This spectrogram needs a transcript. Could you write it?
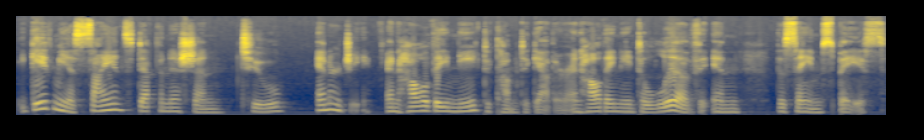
It gave me a science definition to energy and how they need to come together and how they need to live in the same space.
